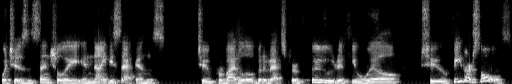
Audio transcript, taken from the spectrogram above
which is essentially in 90 seconds, to provide a little bit of extra food, if you will, to feed our souls.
